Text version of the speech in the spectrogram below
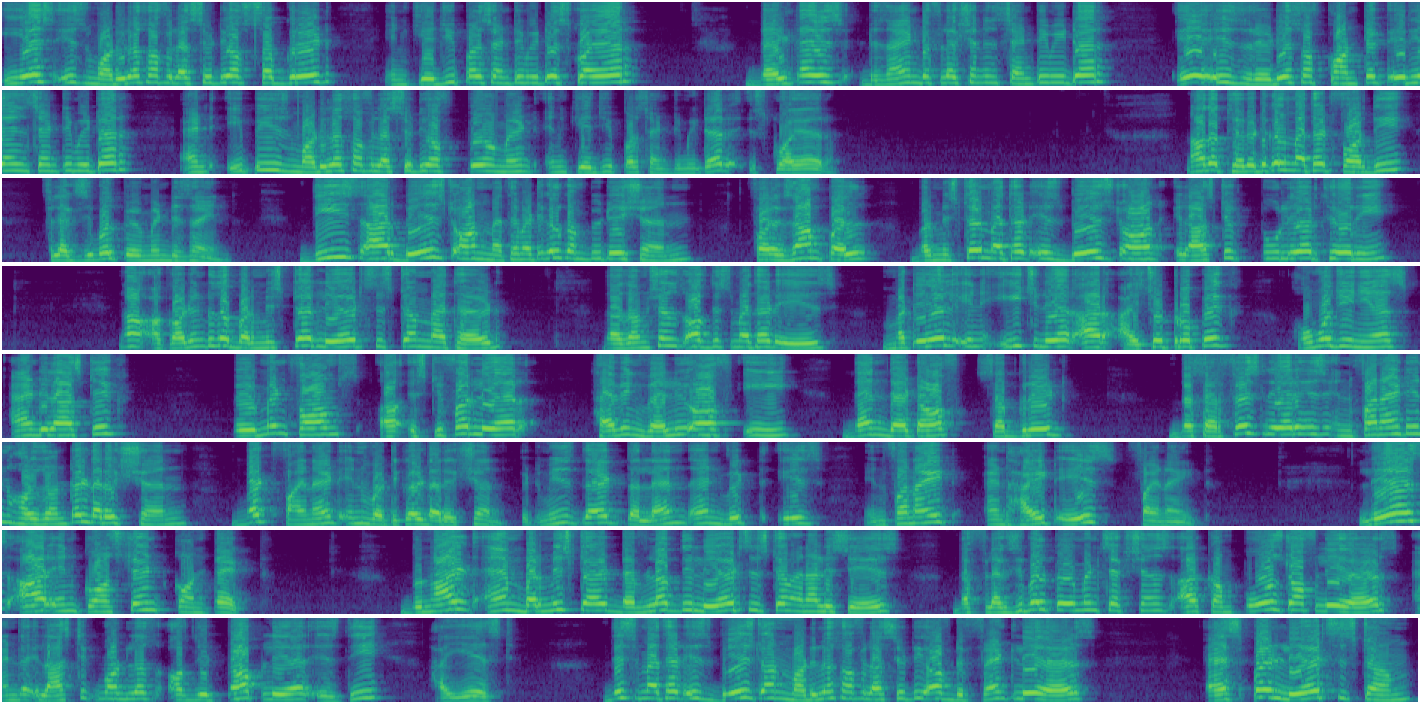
ES is modulus of elasticity of subgrade in kg per centimeter square, delta is design deflection in centimeter, A is radius of contact area in centimeter and EP is modulus of elasticity of pavement in kg per centimeter square. Now the theoretical method for the flexible pavement design. These are based on mathematical computation. For example, Burmister method is based on elastic two-layer theory. Now, according to the Burmister layered system method, the assumptions of this method is material in each layer are isotropic, homogeneous and elastic. Pavement forms a stiffer layer having value of E than that of subgrade. The surface layer is infinite in horizontal direction but finite in vertical direction. It means that the length and width is infinite and height is finite. Layers are in constant contact. Donald M. Burmister developed the layered system analysis. The flexible pavement sections are composed of layers and the elastic modulus of the top layer is the highest. This method is based on modulus of elasticity of different layers. As per layered system,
